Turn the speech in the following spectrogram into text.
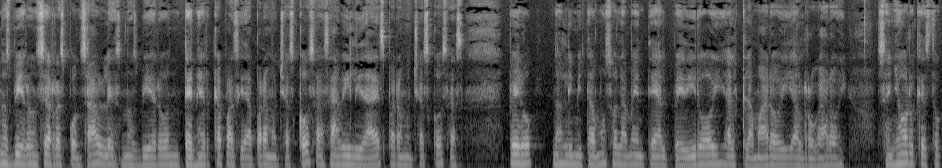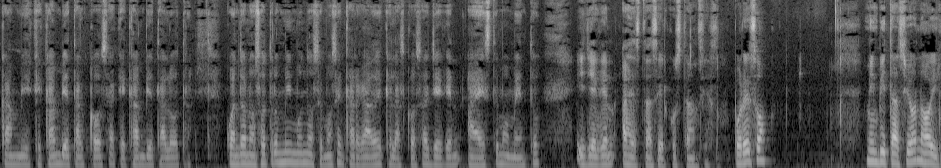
nos vieron ser responsables, nos vieron tener capacidad para muchas cosas, habilidades para muchas cosas, pero nos limitamos solamente al pedir hoy, al clamar hoy, al rogar hoy. Señor, que esto cambie, que cambie tal cosa, que cambie tal otra. Cuando nosotros mismos nos hemos encargado de que las cosas lleguen a este momento y lleguen a estas circunstancias. Por eso, mi invitación hoy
